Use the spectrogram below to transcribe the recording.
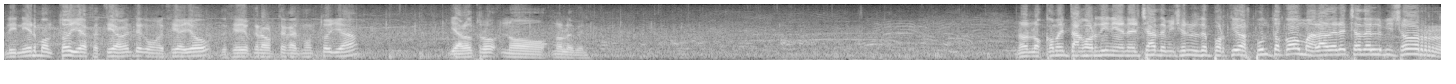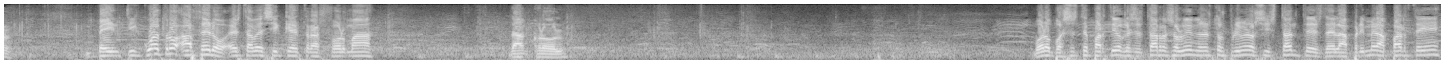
Linier Montoya, efectivamente, como decía yo. Decía yo que la Ortega es Montoya. Y al otro no, no le ven. Nos lo comenta Gordini en el chat de misionesdeportivas.com a la derecha del visor. 24 a 0. Esta vez sí que transforma Dan Kroll. Bueno, pues este partido que se está resolviendo en estos primeros instantes de la primera parte,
